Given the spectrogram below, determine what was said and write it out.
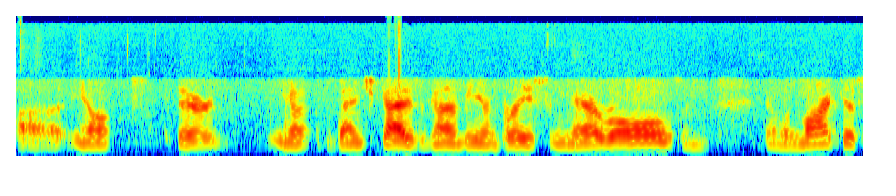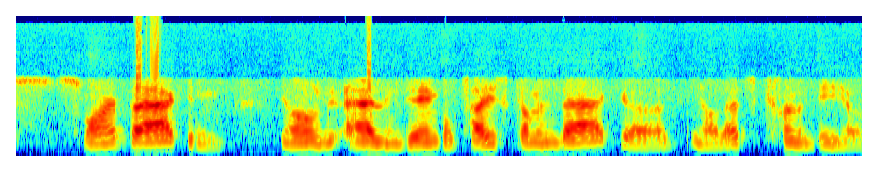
Uh, you know, they're you know bench guys are going to be embracing their roles, and and with Marcus Smart back, and you know adding Daniel Theis coming back, uh, you know that's going to be a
